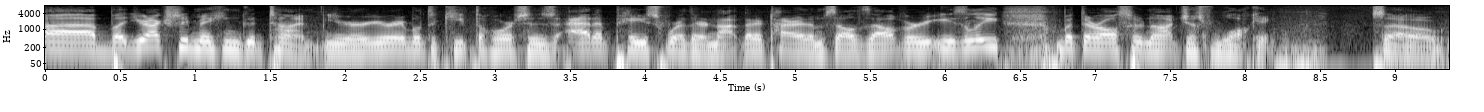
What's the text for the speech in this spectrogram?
uh, but you're actually making good time. You're you're able to keep the horses at a pace where they're not going to tire themselves out very easily, but they're also not just walking. So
